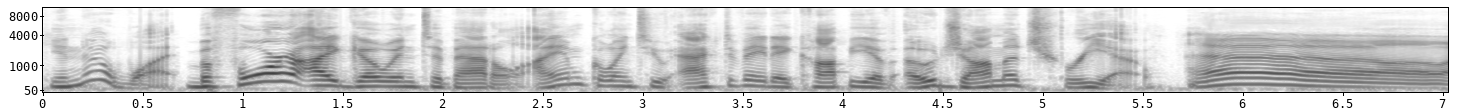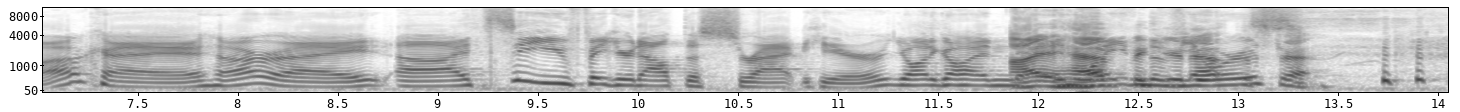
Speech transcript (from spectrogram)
you know what? Before I go into battle, I am going to activate a copy of Ojama Trio. Oh, okay. All right. Uh, I see you figured out the strat here. You want to go ahead and I have enlighten the figured out the strat.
